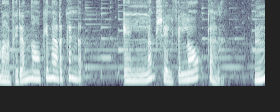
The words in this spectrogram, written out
മധുരം നോക്കി നടക്കണ്ട. എല്ലാം ഷെൽഫിൽ ലോക്ക്ഡാണ് ഉം?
